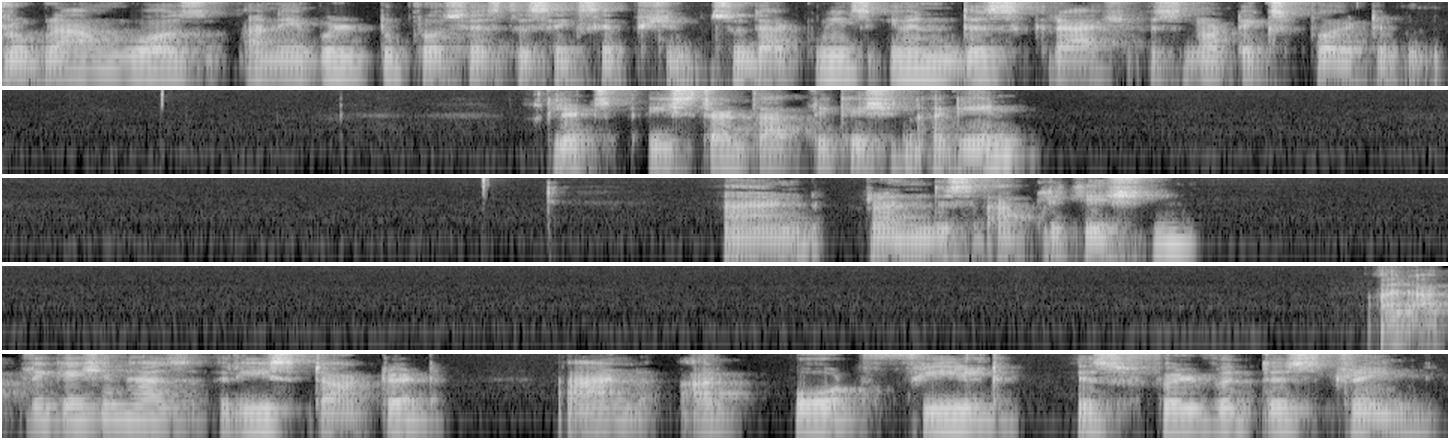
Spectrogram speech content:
program was unable to process this exception. So that means even this crash is not exploitable. So let's restart the application again. And run this application. Our application has restarted and our port field is filled with this string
